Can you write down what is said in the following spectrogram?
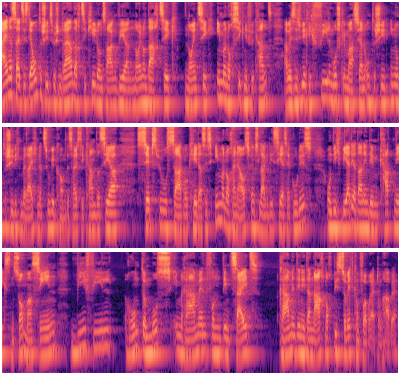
Einerseits ist der Unterschied zwischen 83 Kilo und sagen wir 89, 90 immer noch signifikant, aber es ist wirklich viel Muskelmasse an Unterschied, in unterschiedlichen Bereichen dazugekommen. Das heißt, ich kann da sehr selbstbewusst sagen, okay, das ist immer noch eine Ausgangslage, die sehr, sehr gut ist. Und ich werde ja dann in dem Cut nächsten Sommer sehen, wie viel runter muss im Rahmen von dem Zeit, Rahmen, den ich danach noch bis zur Wettkampfvorbereitung habe.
